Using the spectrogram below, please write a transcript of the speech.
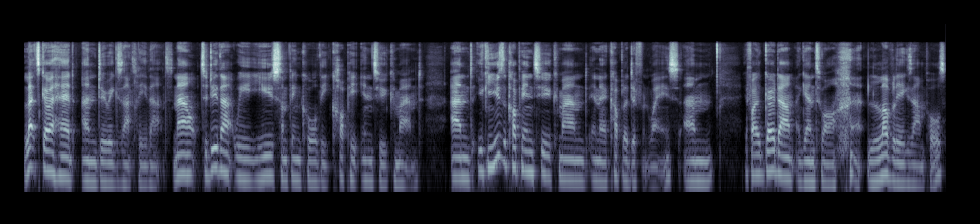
let's go ahead and do exactly that. Now, to do that, we use something called the copy into command. And you can use the copy into command in a couple of different ways. Um, if I go down again to our lovely examples,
